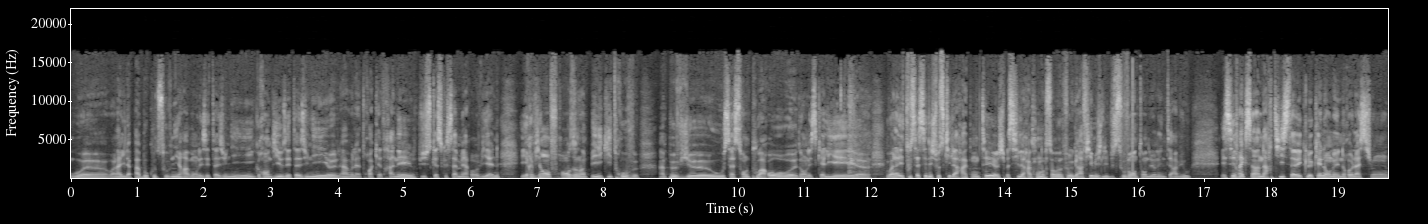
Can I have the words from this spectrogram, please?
où euh, voilà, il n'a pas beaucoup de souvenirs avant les États-Unis. Il grandit aux États-Unis, euh, là, voilà, trois quatre années, jusqu'à ce que sa mère revienne. Et il revient en France dans un pays qu'il trouve un peu vieux, où ça sent le poireau euh, dans l'escalier. euh, voilà, et tout ça, c'est des choses qu'il a racontées. euh, Je sais pas s'il les raconte dans son autobiographie, mais je l'ai souvent entendu en interview. Et c'est vrai que c'est un artiste avec lequel on a une relation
